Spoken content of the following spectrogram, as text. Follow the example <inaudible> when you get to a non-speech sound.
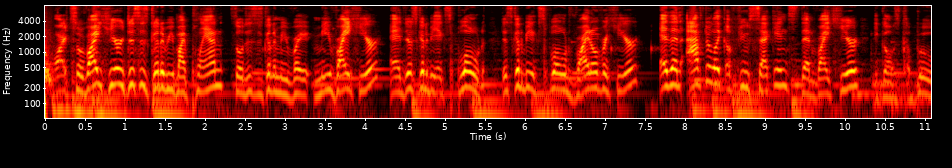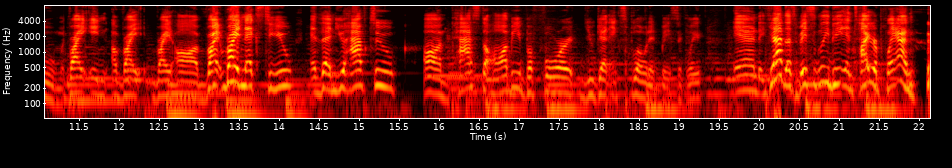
Alright, so right here, this is gonna be my plan. So this is gonna be right, me right here. And there's gonna be explode. There's gonna be explode right over here. And then after like a few seconds, then right here, it goes kaboom. Right in, uh, right, right, uh, right, right next to you. And then you have to um, past the obby before you get exploded, basically. And yeah, that's basically the entire plan. <laughs>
